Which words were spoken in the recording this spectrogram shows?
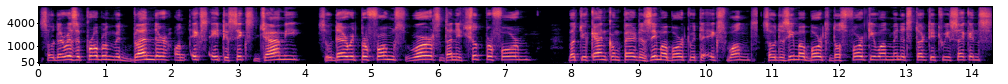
So there is a problem with Blender on x86 Jammy, so there it performs worse than it should perform. But you can compare the Zima board with the X1. So the Zima board does 41 minutes 33 seconds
